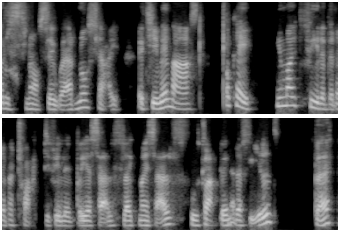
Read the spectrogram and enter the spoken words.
yr wythnos yw er nos iau, y ti'n mynd mas okay, you might feel a bit of a twat if you live by yourself, like myself, who's clapping at a field, but...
